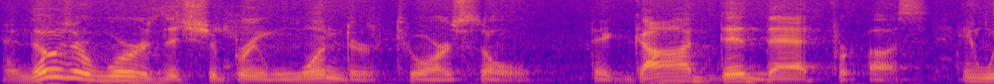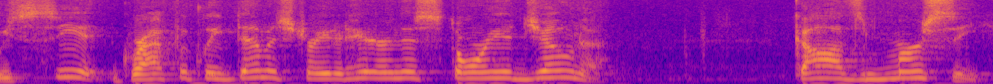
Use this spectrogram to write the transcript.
And those are words that should bring wonder to our soul that God did that for us. And we see it graphically demonstrated here in this story of Jonah. God's mercy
